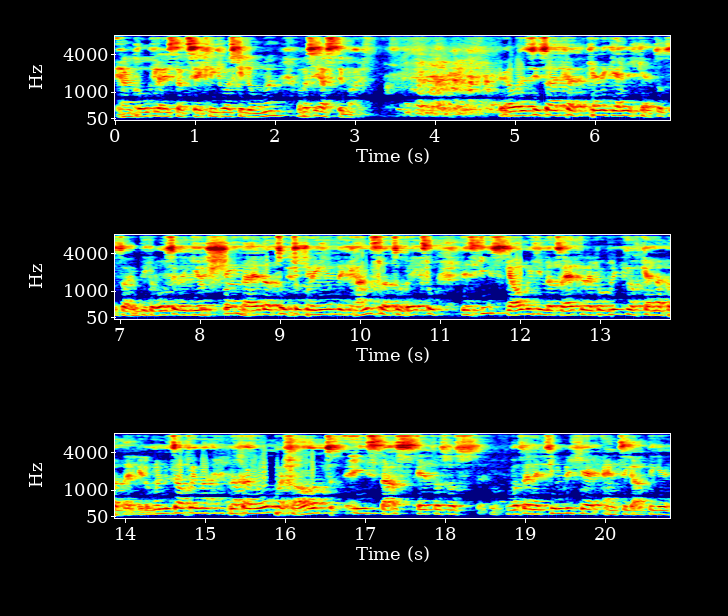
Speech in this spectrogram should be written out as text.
Herrn Kogler ist tatsächlich was gelungen, aber das erste Mal. Ja, aber es ist auch keine Kleinigkeit sozusagen, die große Regierungspartei dazu Das zu stimmt. bringen, den Kanzler zu wechseln. Das ist, glaube ich, in der Zweiten Republik noch keiner Partei gelungen. Und jetzt auch wenn man nach Europa schaut, ist das etwas, was, was eine ziemliche einzigartige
